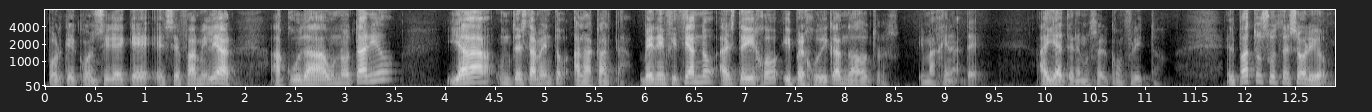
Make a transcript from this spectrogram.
porque consigue que ese familiar acuda a un notario y haga un testamento a la carta, beneficiando a este hijo y perjudicando a otros. Imagínate, ahí ya tenemos el conflicto. El pacto sucesorio,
